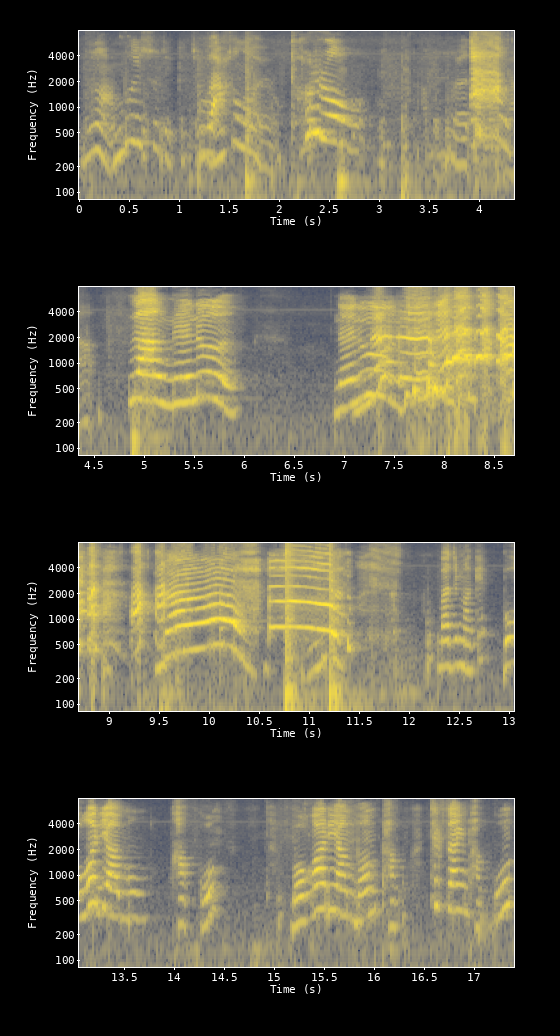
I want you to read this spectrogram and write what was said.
무좀 안 보일 수도 있겠죠. 우와. 무서워요. 더러워. 보여드릴게요. 으악, 내 눈. 내 눈. 마지막에 머가리 한번 갖고 머가리 한번 박, 책상에 받고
